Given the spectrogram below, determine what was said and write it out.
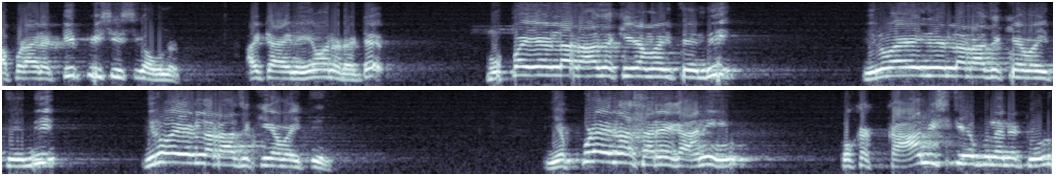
అప్పుడు ఆయన టీపీసీసీగా ఉన్నాడు. అయితే ఆయన ఏమన్నాడంటే ముప్పై ఏళ్ళ రాజకీయం అయితేంది ఇరవై ఐదేళ్ళ రాజకీయం అయితేంది ఇరవై ఏళ్ళ రాజకీయం అయితేంది ఎప్పుడైనా సరే కానీ ఒక కానిస్టేబుల్ అనేటోడు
